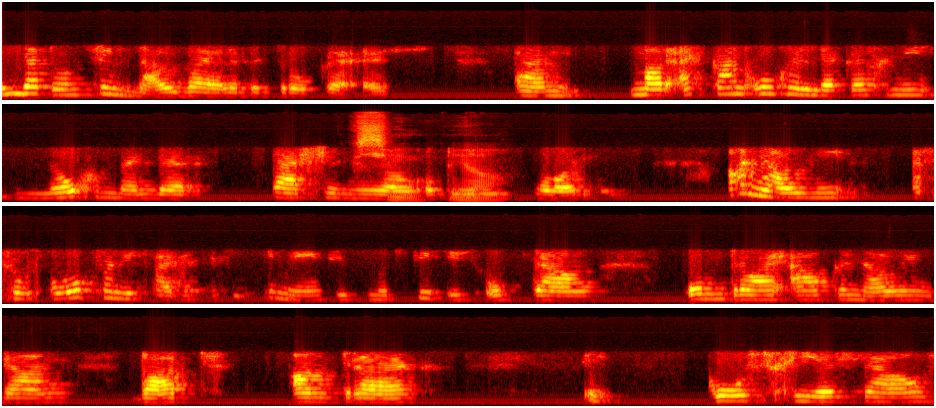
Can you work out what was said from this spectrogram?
Omdat ons so nou by hulle betrokke is. Ehm um, maar ek kan ongelukkig nie nog minder personeel Sien, op die stadium ja. aanhou nie. As gevolg van die feit dat die mense moet fisies optel, omdraai elke nou en dan wat aantrek kos gee self.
